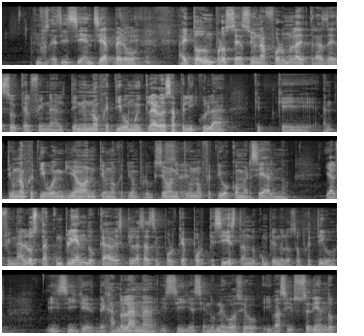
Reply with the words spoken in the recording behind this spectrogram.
no sé si ciencia, pero hay todo un proceso y una fórmula detrás de eso que al final tiene un objetivo muy claro de esa película, que, que tiene un objetivo en guion, tiene un objetivo en producción y tiene un objetivo comercial, ¿no? Y al final lo está cumpliendo cada vez que las hacen. ¿Por qué? Porque sigue estando cumpliendo los objetivos y sigue dejando lana y sigue siendo un negocio y va a seguir sucediendo.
